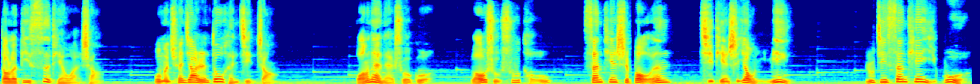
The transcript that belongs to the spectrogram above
到了第四天晚上，我们全家人都很紧张。黄奶奶说过，老鼠梳头，三天是报恩，七天是要你命。如今三天已过。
